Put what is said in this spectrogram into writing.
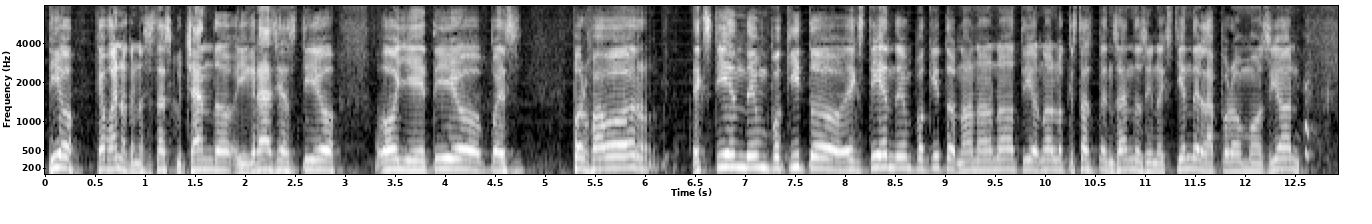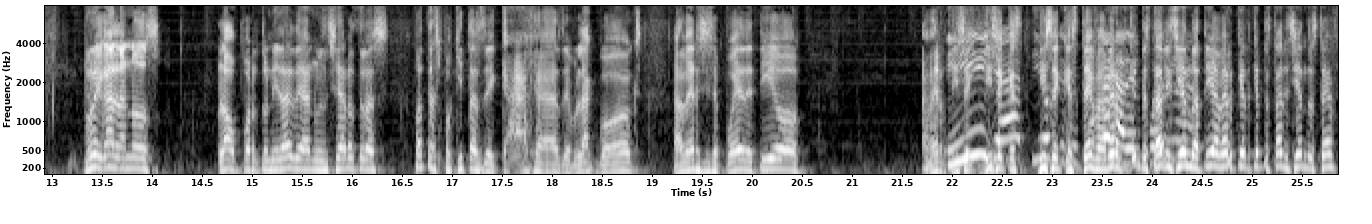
Tío, qué bueno que nos está escuchando y gracias, tío. Oye, tío, pues por favor, extiende un poquito, extiende un poquito. No, no, no, tío, no lo que estás pensando, sino extiende la promoción. Regálanos la oportunidad de anunciar otras otras poquitas de cajas, de black box. A ver si se puede, tío. A ver, dice, dice que, dice que, Steph, a ver, ¿qué te está diciendo a ti? A ver, ¿qué, qué te está diciendo Steph?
